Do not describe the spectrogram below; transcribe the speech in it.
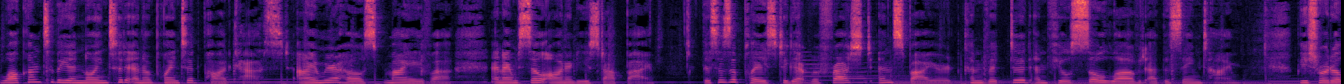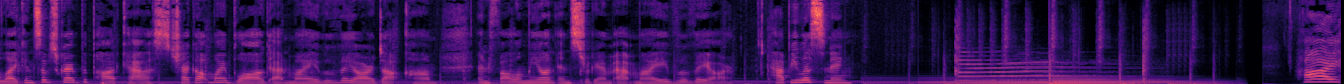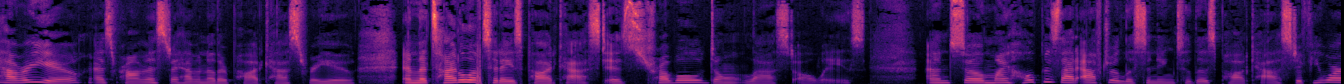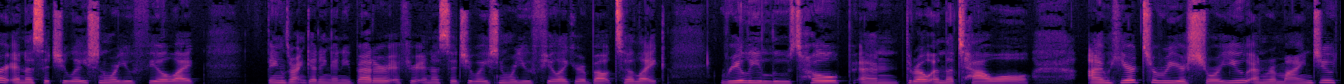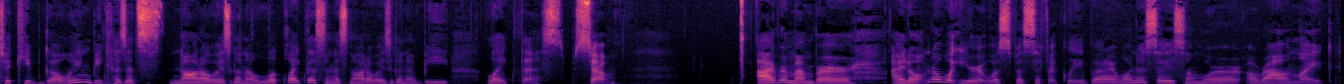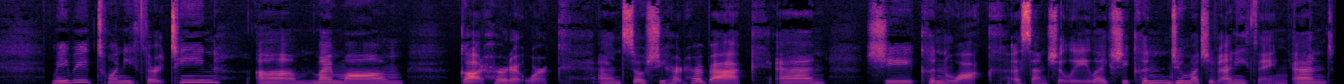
Welcome to the Anointed and Appointed podcast. I am your host, Maeva, and I'm so honored you stopped by. This is a place to get refreshed, inspired, convicted, and feel so loved at the same time. Be sure to like and subscribe to the podcast, check out my blog at maevavayar.com, and follow me on Instagram at maevavayar. Happy listening! Hi, how are you? As promised, I have another podcast for you. And the title of today's podcast is Trouble Don't Last Always. And so, my hope is that after listening to this podcast, if you are in a situation where you feel like things aren't getting any better, if you're in a situation where you feel like you're about to like really lose hope and throw in the towel, I'm here to reassure you and remind you to keep going because it's not always going to look like this and it's not always going to be like this. So, I remember, I don't know what year it was specifically, but I want to say somewhere around like maybe 2013. Um, my mom got hurt at work, and so she hurt her back and she couldn't walk essentially. Like, she couldn't do much of anything. And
